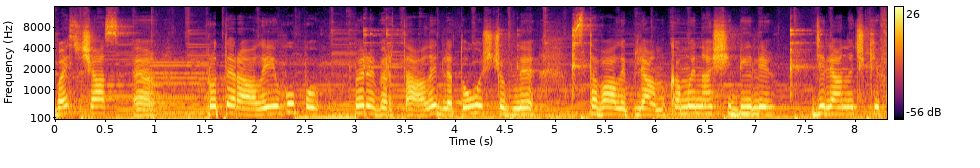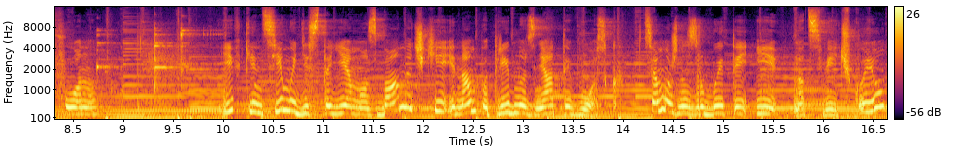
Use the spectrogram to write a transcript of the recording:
весь час протирали його, перевертали для того, щоб не ставали плямками наші білі діляночки фону. І в кінці ми дістаємо з баночки, і нам потрібно зняти воск. Це можна зробити і над свічкою,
